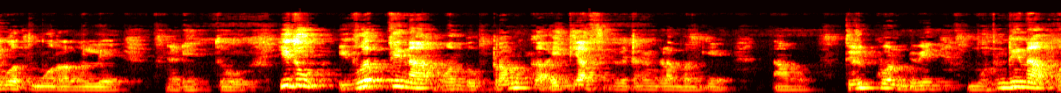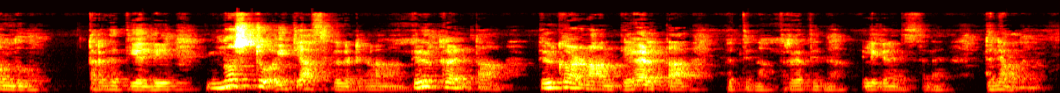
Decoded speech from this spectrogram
ಐವತ್ತ್ಮೂರರಲ್ಲಿ ನಡೆಯಿತು. ಇದು ಇವತ್ತಿನ ಒಂದು ಪ್ರಮುಖ ಐತಿಹಾಸಿಕ ಘಟನೆಗಳ ಬಗ್ಗೆ ನಾವು ತಿಳ್ಕೊಂಡ್ವಿ. ಮುಂದಿನ ಒಂದು ತರಗತಿಯಲ್ಲಿ ಇನ್ನಷ್ಟು ಐತಿಹಾಸಿಕ ಘಟನೆಗಳನ್ನು ತಿಳ್ಕೊಳ್ತಾ ತಿಳ್ಕೊಳ್ಳೋಣ ಅಂತ ಹೇಳ್ತಾ ಇವತ್ತಿನ ತರಗತಿಯನ್ನು ಇಲ್ಲಿಗೆ ನಿಲ್ಲಿಸ್ತೇನೆ ಧನ್ಯವಾದಗಳು.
